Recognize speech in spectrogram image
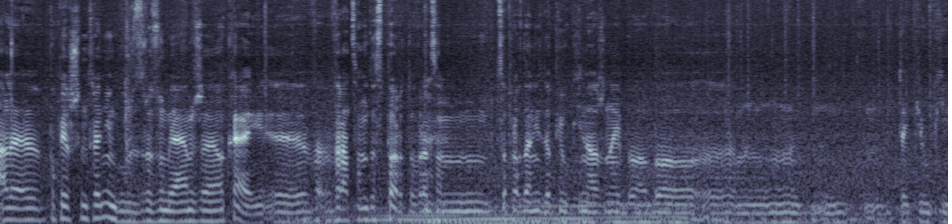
ale po pierwszym treningu już zrozumiałem, że okej, y, w- wracam do sportu, wracam co prawda nie do piłki nożnej, bo, bo tej piłki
